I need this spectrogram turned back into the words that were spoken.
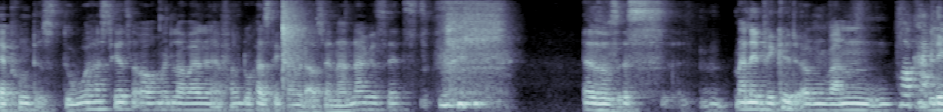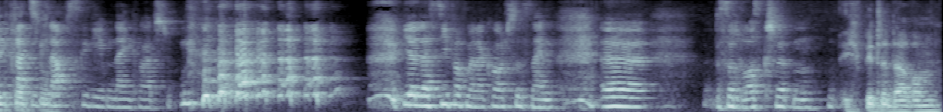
Der Punkt ist, du hast jetzt auch mittlerweile erfahren, du hast dich damit auseinandergesetzt. also es ist, man entwickelt irgendwann. Hock hat mir gerade einen Klaps gegeben, nein Quatsch. Hier lassiv auf meiner Couch ist, nein. Äh, das wird rausgeschnitten. Ich bitte darum.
